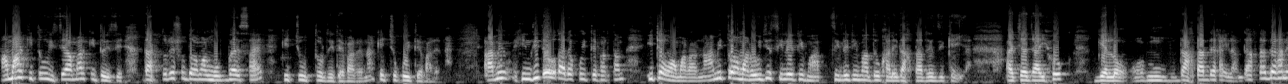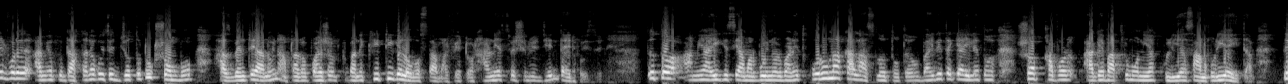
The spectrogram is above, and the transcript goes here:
আমার কি তো হয়েছে আমার কি তো হয়েছে ডাক্তারে শুধু আমার মুখ বাই চায় কিছু উত্তর দিতে পারে না, কিছু কইতে পারে না। আমি হিন্দিতেও তারা কইতে পারতাম, এটাও আমার না। আমি তো আমার ওই যে সিলেটি মাত সিলেটি মাতেও খালি ডাক্তারে জিকাইয়া আচ্ছা যাই হোক, গেল। ডাক্তার দেখাইলাম। ডাক্তার দেখানোর পরে আমি ডাক্তারে কইছে যতটুকু সম্ভব হাজবেন্ডে আনুন আপনার অপারেশন মানে ক্রিটিক্যাল অবস্থা আমার পেটর হার্নিয়া স্পেশালিস্ট যেন তাই হয়েছে তো তো, আমি আই গেছি আমার বইনের বাড়িতে করোনা কাল আসলো তো তো বাইরে থেকে আইলে তো সব কাপড় আগে বাথরুম নিয়ে খুলিয়া স্নান করিয়া আইতাম তো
